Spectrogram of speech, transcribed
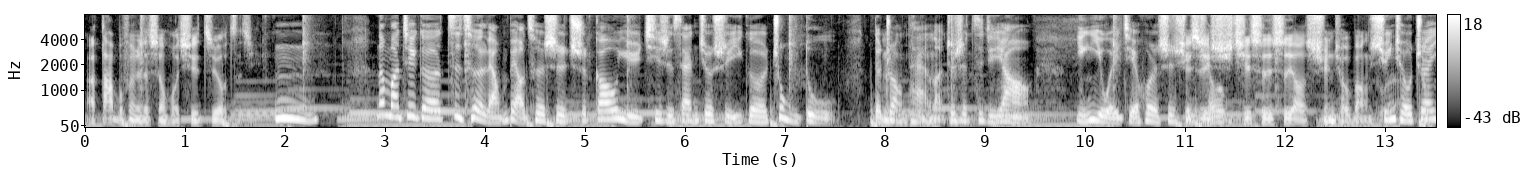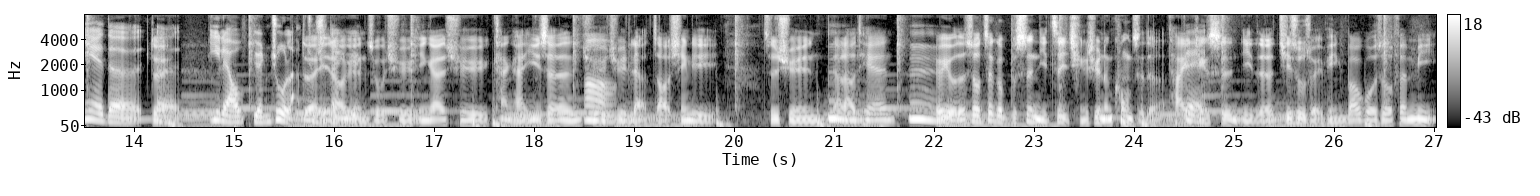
啊，大部分人的生活其实只有自己。嗯。那么这个自测量表测试是高于七十三，就是一个重度的状态了，就是自己要引以为戒，或者是寻求其实是要寻求帮助，寻求专业的对。呃医疗援助了，就对医疗援助去，应该去看看医生，去、嗯。去了找心理咨询、聊聊天。嗯因为有的时候这个不是你自己情绪能控制的，它已经是你的激素水平，包括说分泌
